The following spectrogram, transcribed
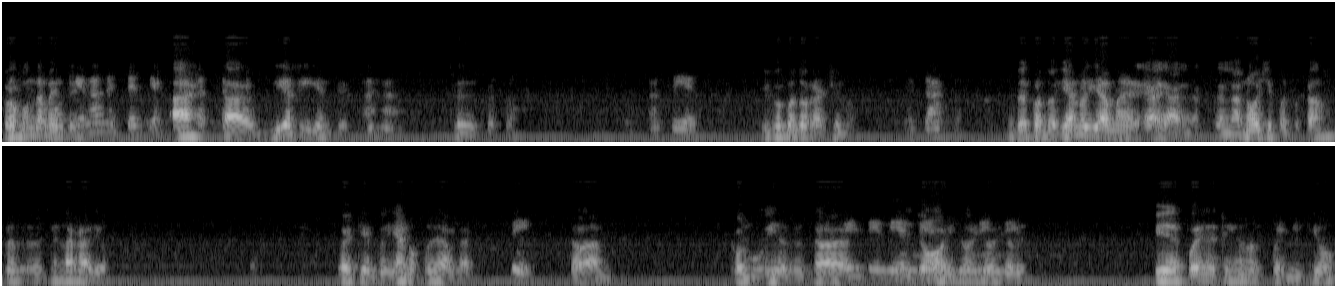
Profundamente. Como anestesia. Hasta el día siguiente Ajá. se despertó. Así es. Y fue cuando reaccionó. Exacto. Entonces cuando ya nos llama eh, en la noche, cuando estábamos en la radio, fue que pues, ya no pude hablar. Sí. Estaba conmovida, estaba sí, sí, bien, llor, y Y después el Señor nos permitió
